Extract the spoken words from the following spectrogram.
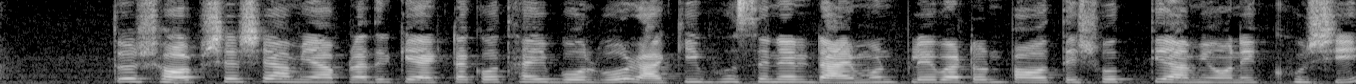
তো সবশেষে আমি আপনাদেরকে একটা কথাই বলব, রাকিব হোসেনের ডায়মন্ড প্লে বাটন পাওয়াতে সত্যি আমি অনেক খুশি।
